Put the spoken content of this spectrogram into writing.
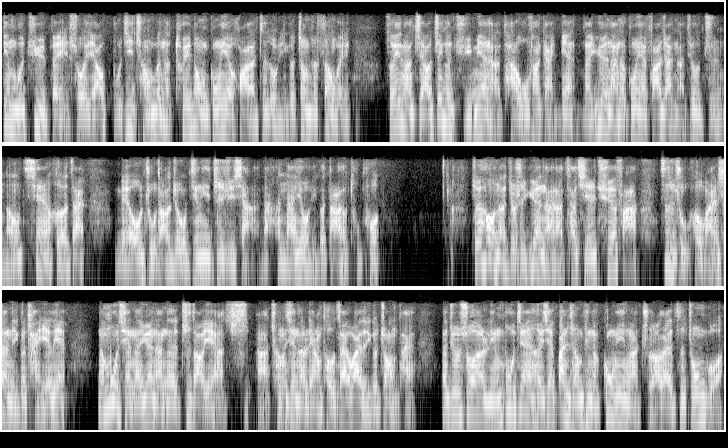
并不具备说要不计成本的推动工业化的这种一个政治氛围。所以呢，只要这个局面呢，它无法改变，那越南的工业发展呢，就只能嵌合在美欧主导的这种经济秩序下，那很难有一个大的突破。最后呢，就是越南啊，它其实缺乏自主和完善的一个产业链。那目前呢，越南的制造业啊，是啊，呈现了两头在外的一个状态。那就是说，零部件和一些半成品的供应啊，主要来自中国。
